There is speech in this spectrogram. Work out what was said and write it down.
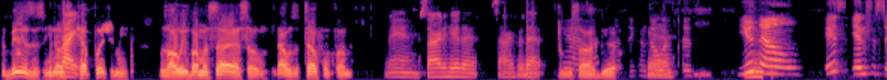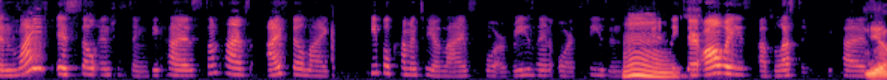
the business. You know, right. she kept pushing me. Was always by my side. So that was a tough one for me. Man, sorry to hear that. Sorry for that. Yeah, it's all good. Condolences. Yeah. You mm-hmm. know, it's interesting. Life is so interesting because sometimes I feel like people come into your lives for a reason or a season. Mm. They're always a blessing because yeah.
